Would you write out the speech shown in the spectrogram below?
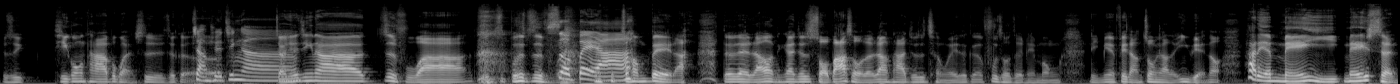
就是。提供他不管是这个奖学金啊、奖学金啊、制服啊，不是不是制服、设备啊、装备啦，对不对？然后你看，就是手把手的让他就是成为这个复仇者联盟里面非常重要的一员哦。他连梅姨梅婶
